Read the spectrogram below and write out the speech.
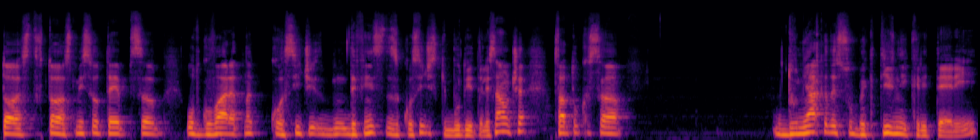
Тоест, в този смисъл те са, отговарят на класичи... дефиницията за класически будители. Само, че това тук са до някъде субективни критерии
